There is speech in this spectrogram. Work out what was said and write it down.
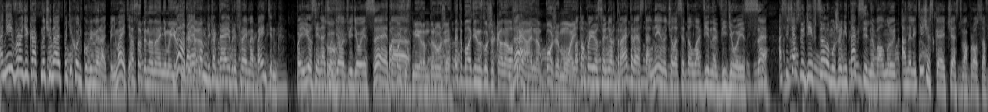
они вроде как начинают потихоньку вымирать, понимаете? Особенно на аниме Ютубе, Да, да, я помню, когда Every Frame a Painting появился и начал Ох. делать видеоэссе, Покойся это... с миром, друже. Это был один из лучших каналов, Да. реально, боже мой. Потом появился Нердрайтер и остальные, началась эта лавина видеоэссе. А сейчас людей в целом уже не так сильно волнует аналитическая часть вопросов.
